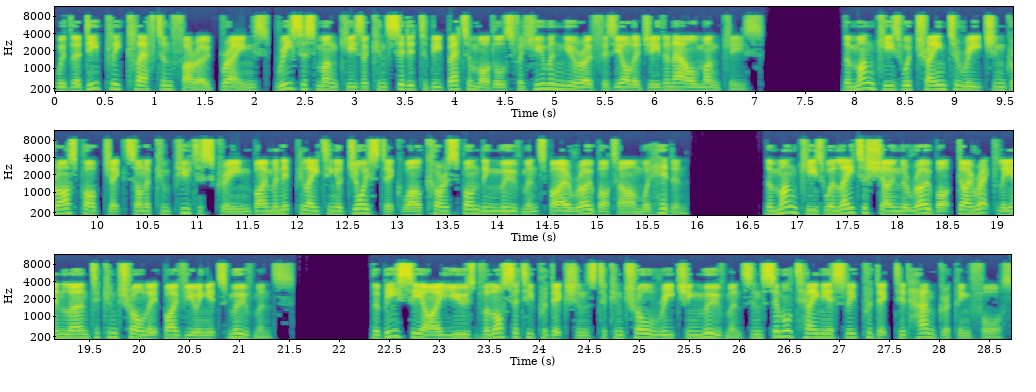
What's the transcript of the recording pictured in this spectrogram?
With their deeply cleft and furrowed brains, rhesus monkeys are considered to be better models for human neurophysiology than owl monkeys. The monkeys were trained to reach and grasp objects on a computer screen by manipulating a joystick while corresponding movements by a robot arm were hidden. The monkeys were later shown the robot directly and learned to control it by viewing its movements. The BCI used velocity predictions to control reaching movements and simultaneously predicted hand gripping force.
